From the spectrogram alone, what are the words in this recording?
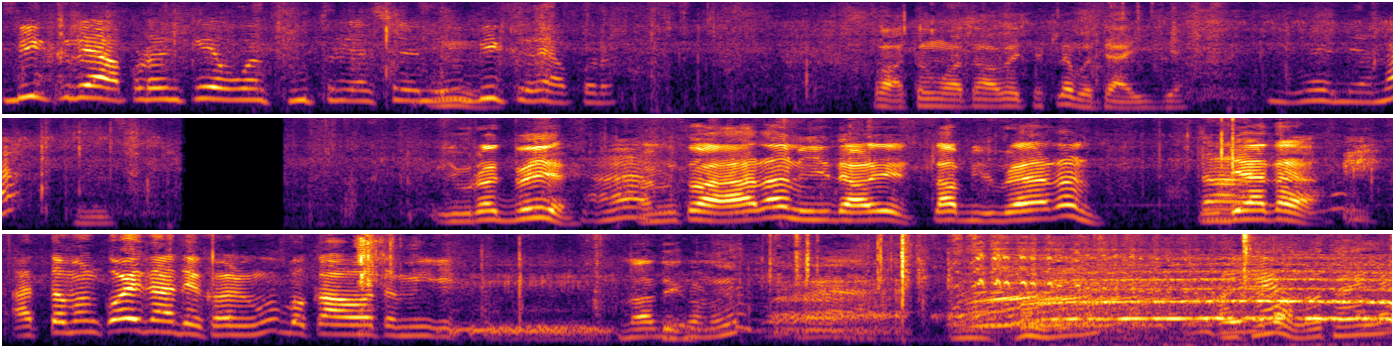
બીક રે આપણે કે ઓય ભૂત રહેશે ને બીક રે આપણે. વાતો વાતો આવે છે એટલે બધા આવી ગયા. યુવરાજભાઈ અમે તો આયા હતા ને એ દાડે એટલા બીવડાયા હતા ને. હતા. આ તો મને કોઈ ના દેખાણું હું બકાવો તમે ના દેખાણું હલો થાય?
